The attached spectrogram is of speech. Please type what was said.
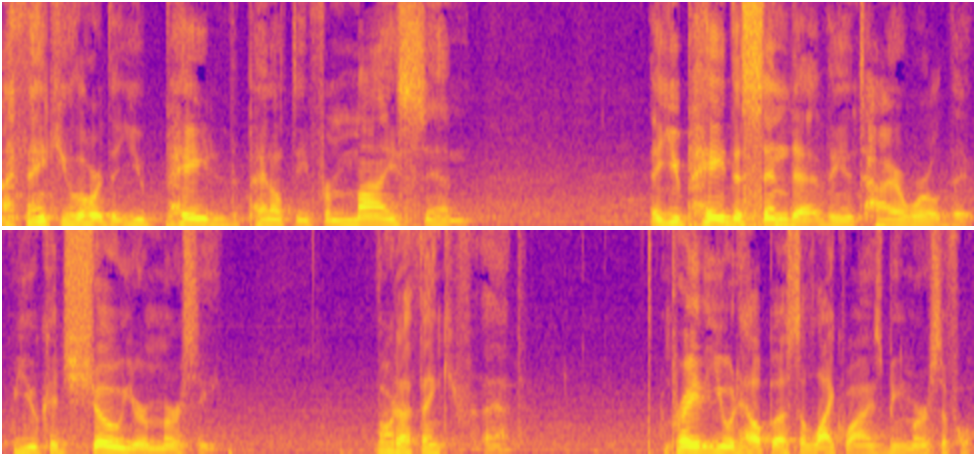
I thank you, Lord, that you paid the penalty for my sin, that you paid the sin debt of the entire world, that you could show your mercy. Lord, I thank you for that. I pray that you would help us to likewise be merciful.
